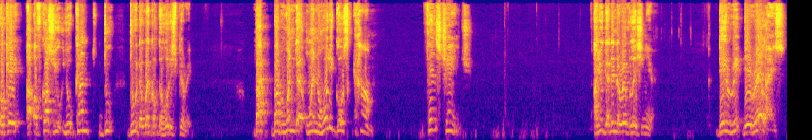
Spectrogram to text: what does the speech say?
okay uh, of course you you can't do do the work of the holy spirit but but when the when holy ghost come things change are you getting the revelation here they re they realize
